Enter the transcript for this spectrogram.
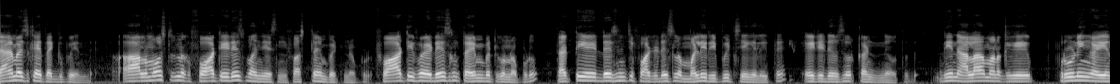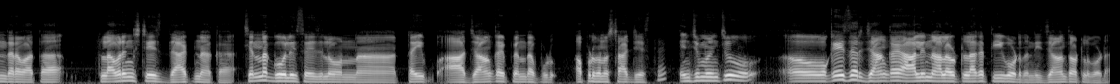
డ్యామేజ్కి అయితే తగ్గిపోయింది. ఆల్మోస్ట్ నాకు ఫార్టీ డేస్ పనిచేసింది ఫస్ట్ టైం పెట్టినప్పుడు. ఫార్టీ ఫైవ్ డేస్ టైం పెట్టుకున్నప్పుడు థర్టీ ఎయిట్ డేస్ నుంచి ఫార్టీ డేస్లో మళ్ళీ రిపీట్ చేయగలిగితే ఎయిటీ డేస్ వరకు కంటిన్యూ అవుతుంది. దీన్ని అలా మనకి ప్రూనింగ్ అయిన తర్వాత ఫ్లవరింగ్ స్టేజ్ దాటినాక చిన్న గోలీ సైజులో ఉన్న టైప్ ఆ జాంకాయ పెందప్పుడు అప్పుడు మనం స్టార్ట్ చేస్తే ఇంచుమించు ఒకేసారి జాంకాయ ఆల్ ఇన్ ఆల్ అవుట్ లాగా తీయకూడదండి ఈ జామ తోటలు కూడా.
